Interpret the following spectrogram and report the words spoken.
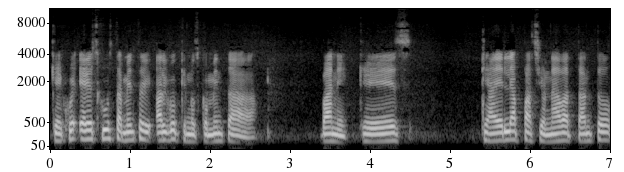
que es justamente algo que nos comenta Vane, que es que a él le apasionaba tanto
